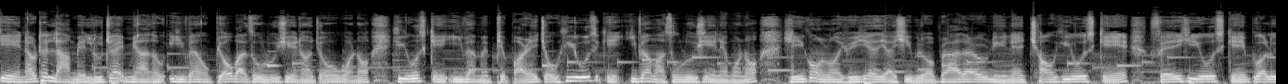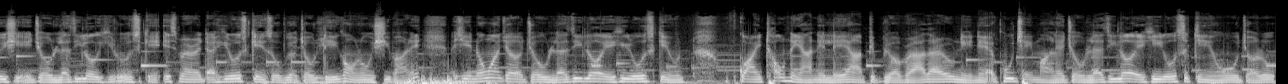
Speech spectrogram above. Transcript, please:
ကဲနောက်ထပ်လာမယ့်လူကြိုက်အများဆုံး event ကိုပြောပါဆိုလို့ရှိရင်တော့ကျွန်တော်တို့ပေါ့နော် Heroes Game event ပဲဖြစ်ပါတယ်ကျွန်တော် Heroes Game event မှာဆိုလို့ရှိရင်လည်းပေါ့နော်၄កုံလုံးရွေးရရရှိပြီးတော့ brother တို့အနေနဲ့6 Heroes Game Fair Heroes Game ပြောလို့ရှိရင်ကျွန်တော် Lazy Law Heroes Game Esmeralda Heroes Game ဆိုပြီးတော့ကျွန်တော်၄កုံလုံးရှိပါတယ်အရင်တော့ကကျွန်တော်ကျွန်တော် Lazy Law ရဲ့ Heroes Game ကိုကွိုင်1200နဲ့လဲရဖြစ်ပြီးတော့ brother တို့အနေနဲ့အခုချိန်မှာလဲကျွန်တော် Lazy Law ရဲ့ Hero Skin ကိုကျွန်တော်တို့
